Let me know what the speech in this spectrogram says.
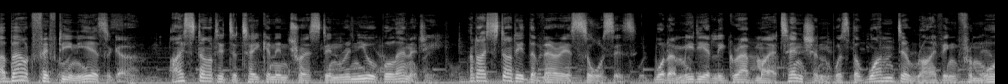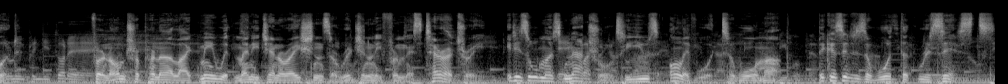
About 15 years ago, I started to take an interest in renewable energy, and I studied the various sources. What immediately grabbed my attention was the one deriving from wood. For an entrepreneur like me with many generations originally from this territory, it is almost natural to use olive wood to warm up because it is a wood that resists,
